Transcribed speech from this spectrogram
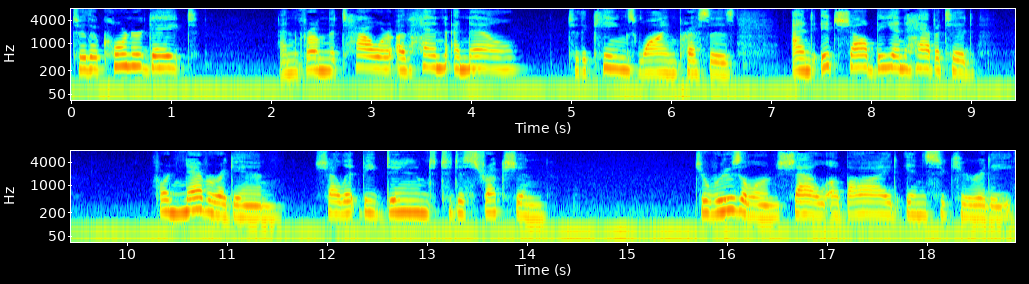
to the corner gate, and from the tower of Hananel to the king's wine presses and it shall be inhabited, for never again shall it be doomed to destruction. Jerusalem shall abide in security.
